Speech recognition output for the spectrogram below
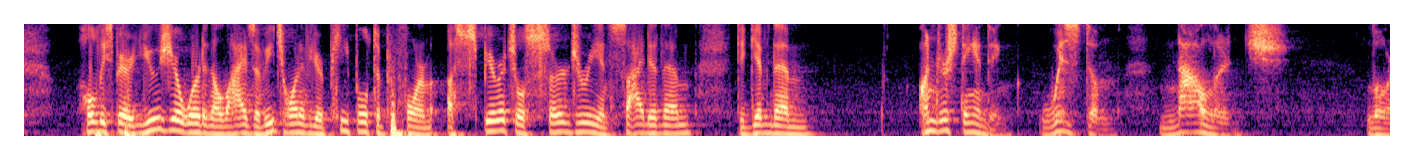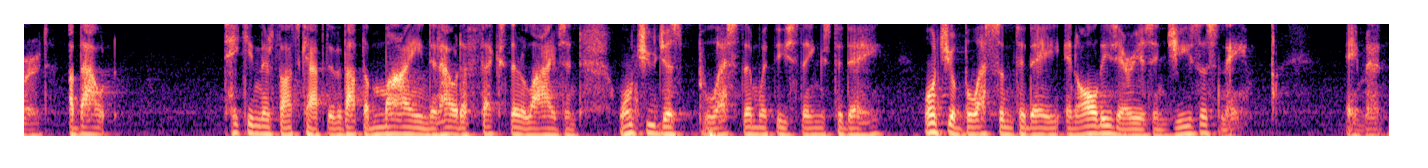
Holy Spirit, use your word in the lives of each one of your people to perform a spiritual surgery inside of them, to give them understanding, wisdom, knowledge, Lord, about taking their thoughts captive, about the mind and how it affects their lives. And won't you just bless them with these things today? Won't you bless them today in all these areas in Jesus' name? Amen.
